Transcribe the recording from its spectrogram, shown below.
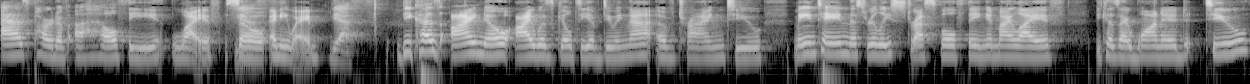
as part of a healthy life. So, Yes. anyway, Yes. because I know I was guilty of doing that, of trying to maintain this really stressful thing in my life because I wanted to.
